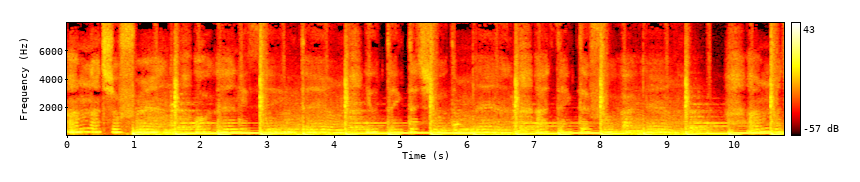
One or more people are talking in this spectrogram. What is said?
I'm not your friend or anything. Damn, you think that you're the man. I think therefore I am. I'm not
